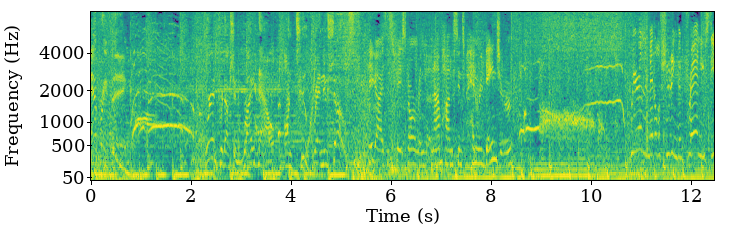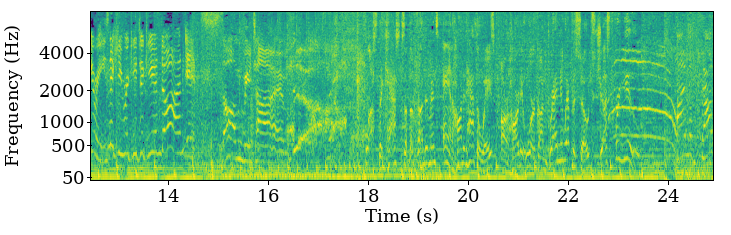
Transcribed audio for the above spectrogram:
Everything! We're in production right now on two brand new shows. Hey guys, it's Jace Norman, and I'm behind the scenes of Henry Danger. We're in the middle of shooting the brand new series, Nicky, Ricky, Dicky, and Dawn. It's zombie time. Plus, the casts of the Thundermans and Haunted Hathaways are hard at work on brand new episodes just for you. I'm about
